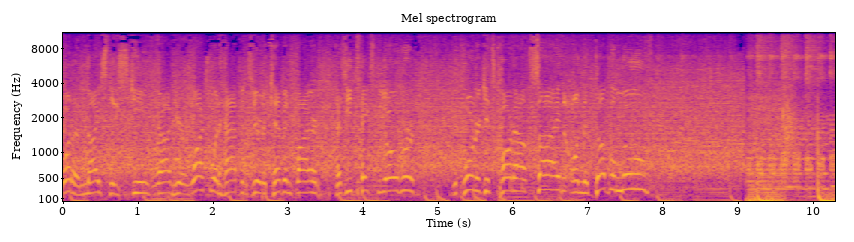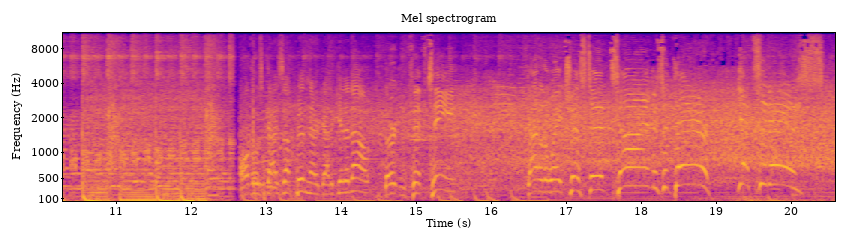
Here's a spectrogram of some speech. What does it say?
What a nicely schemed route here. Watch what happens here to Kevin Byard as he takes the over. The corner gets caught outside on the double move. All those guys up in there got to get it out. Third and 15. Got it away just in time. Is it there? Yes, it is.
